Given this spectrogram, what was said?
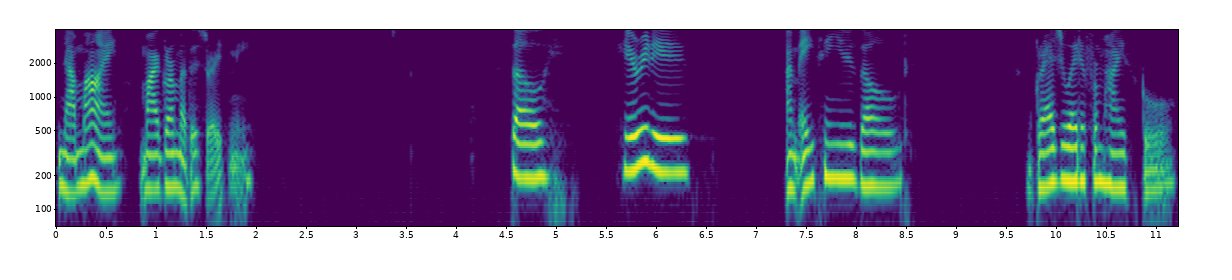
not mine. My grandmother's raised me. So here it is. I'm 18 years old. I'm graduating from high school.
